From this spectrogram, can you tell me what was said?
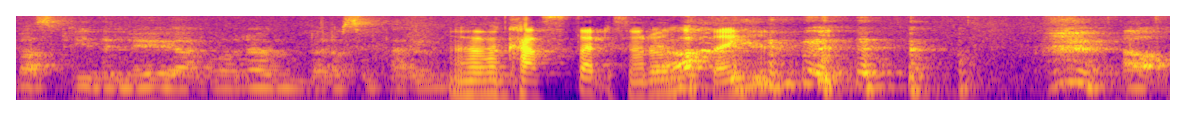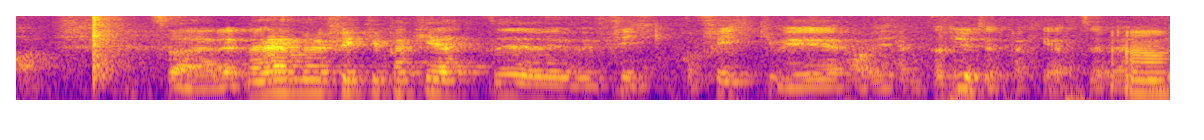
Bara sprider löv och rönnbär och sånt här runt. Jag bara kastar liksom runt Ja. dig. Ja, så är det. Nej, men vi fick ju paket. eh, Vi fick och fick. Vi har ju hämtat ut ett paket. Ja.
